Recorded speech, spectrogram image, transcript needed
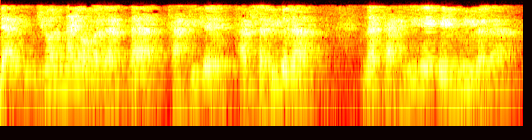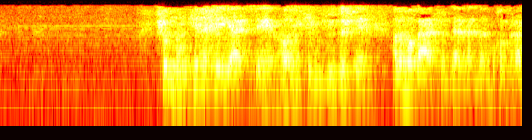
در اینجا نیامدن نه تحلیل فلسفی بدن نه تحلیل علمی بدن. چون ممکنه خیلی از سهرهایی که وجود داشته حالا ما بعد چون در من می‌خوام فقط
